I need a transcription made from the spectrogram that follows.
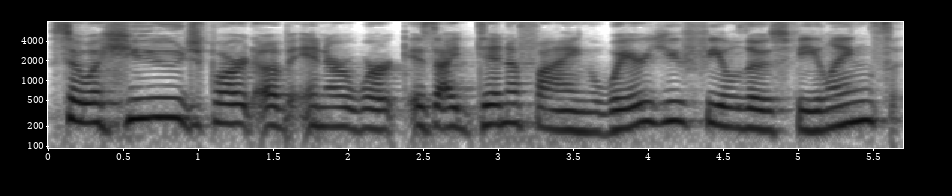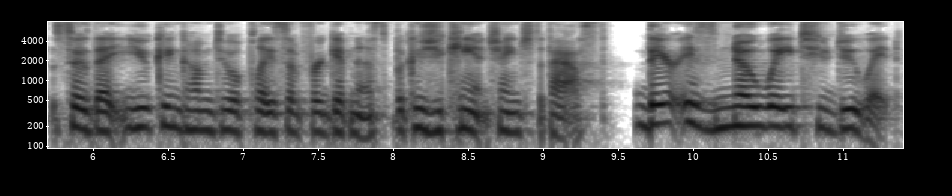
So, a huge part of inner work is identifying where you feel those feelings so that you can come to a place of forgiveness because you can't change the past. There is no way to do it.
